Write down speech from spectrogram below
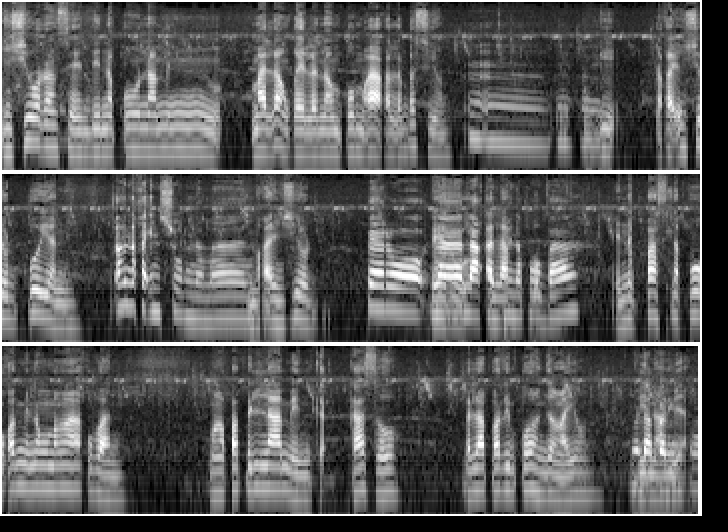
insurance. Eh. Hindi na po namin malam kailan naman po makakalabas yun. Mm-mm. Okay. Hindi- Naka-insured po yan eh. Ah, naka-insure naman. Naka-insured. Pero, Pero nalakad ala niyo na po po. ba? Eh, nagpass na po kami ng mga kuwan, mga papel namin. Ka- kaso, wala pa rin po hanggang ngayon. Wala Di pa rin namin- po.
